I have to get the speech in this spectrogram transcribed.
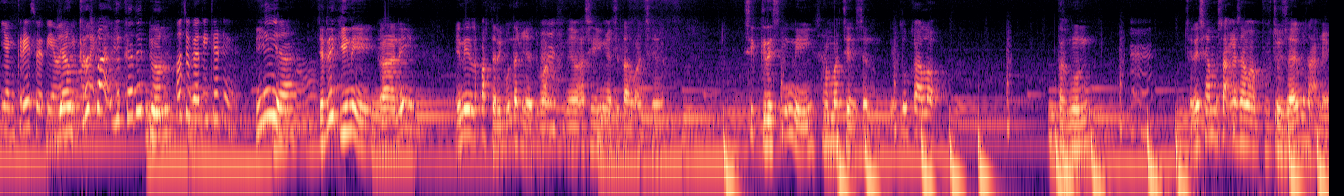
yang Grace berarti ya yang terus melek. pak juga tidur Oh juga tidur ya? Iya, jadi gini, nah ini ini lepas dari konteks ya, cuma ngasih ngasih tahu aja. Si Grace ini sama Jason itu kalau bangun, Heeh. jadi saya mesaknya sama bujo saya mesaknya,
